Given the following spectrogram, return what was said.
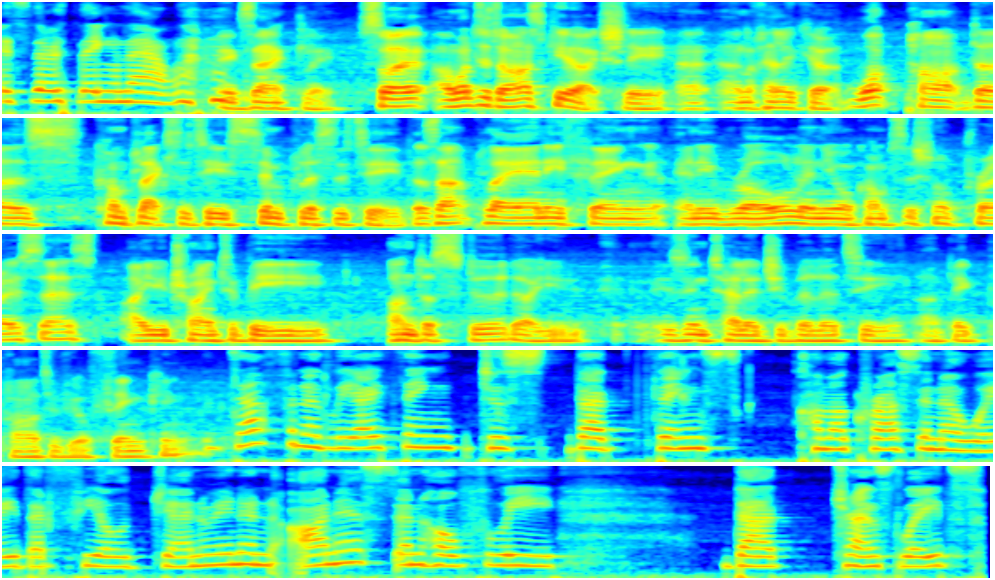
it's their thing now. Exactly. So I, I wanted to ask you actually, uh, Angelica, what part does complexity, simplicity, does that play anything, any role in your compositional process? Are you trying to be understood? Are you is intelligibility a big part of your thinking? Definitely. I think just that things come across in a way that feel genuine and honest, and hopefully that translates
